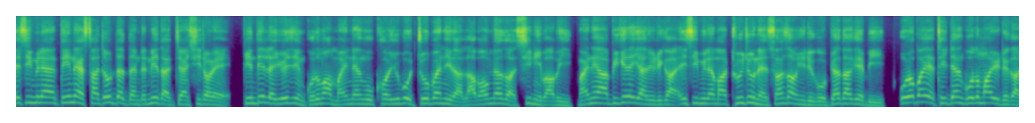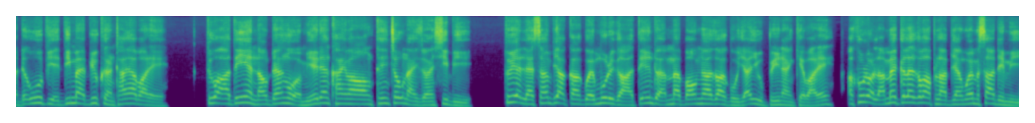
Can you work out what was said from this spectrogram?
AC Milan အသင်းနဲ့စာချုပ်တက်တန်တစ်နှစ်တာကြန့်ရှိတော့တဲ့ပြင်သစ်လက်ရွေးစင်ဂိုသမားမိုင်နန်ကိုခေါ်ယူဖို့ကြိုးပမ်းနေတာလာပေါင်းများစွာရှိနေပါပြီမိုင်နန်ဟာပြီးခဲ့တဲ့ရာသီတွေက AC Milan မှာထူးချွန်တဲ့စွမ်းဆောင်ရည်တွေကိုပြသခဲ့ပြီးဥရောပရဲ့ထိပ်တန်းဂိုသမားတွေကတအုပ်အဖြစ်အတိမတ်ပြုခံထားရပါတယ် သူဟာအသင်းရဲ့နောက်တန်းကိုအမြဲတမ်းခိုင်မာအောင်ထိန်းချုပ်နိုင်စွမ်းရှိပြီးသူရဲ့လက်ဆန်းပြကာကွယ်မှုတွေကအသင်းအတွက်အမှတ်ပေါင်းများစွာကိုရယူပေးနိုင်ခဲ့ပါတယ်။အခုတော့လာမယ့်ကလပ်ကမ္ဘာဖလားပြိုင်ပွဲမစတင်မီ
